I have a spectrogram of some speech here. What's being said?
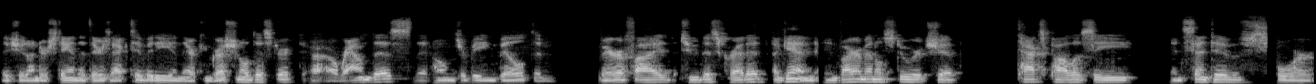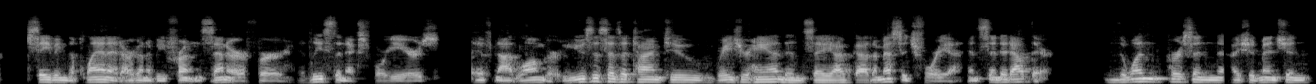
They should understand that there's activity in their congressional district uh, around this, that homes are being built and verified to this credit. Again, environmental stewardship, tax policy, incentives for saving the planet are going to be front and center for at least the next four years, if not longer. Use this as a time to raise your hand and say, I've got a message for you and send it out there. The one person I should mention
